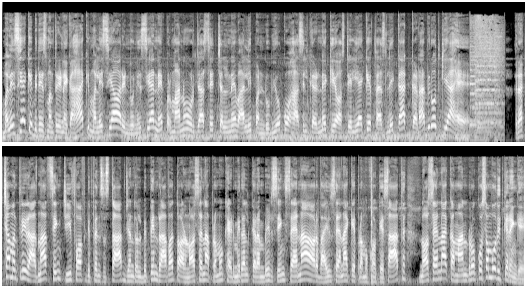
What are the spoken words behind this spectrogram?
मलेशिया के विदेश मंत्री ने कहा कि मलेशिया और इंडोनेशिया ने परमाणु ऊर्जा से चलने वाली पनडुब्बियों को हासिल करने के ऑस्ट्रेलिया के फैसले का कड़ा विरोध किया है। रक्षा मंत्री Rajnath Singh, chief of defence staff general Bipin Rawat और नौसेना प्रमुख एडमिरल करमबीर सिंह, सेना और वायुसेना के प्रमुखों के साथ नौसेना कमांडरों को संबोधित करेंगे।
